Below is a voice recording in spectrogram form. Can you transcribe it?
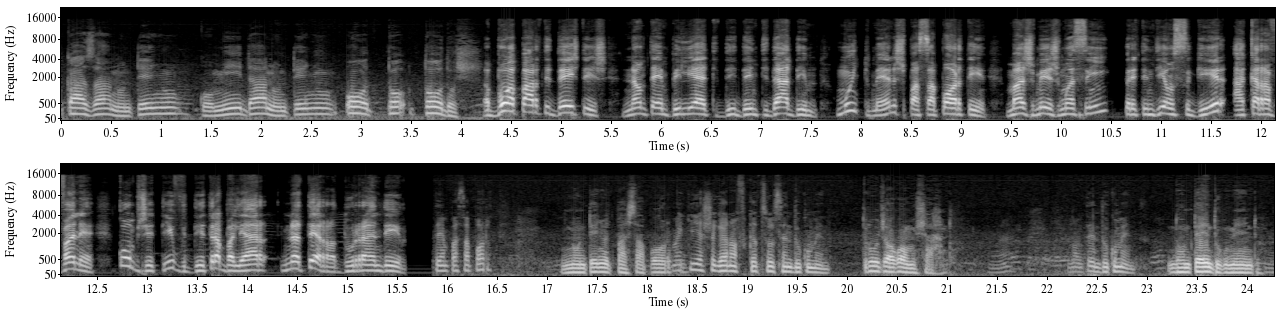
casa, não tenho comida, não tenho oh, to, todos. A boa parte destes não tem bilhete de identidade, muito menos passaporte, mas mesmo assim pretendiam seguir a caravana com o objetivo de trabalhar na terra do Randi. Tem passaporte? Não tenho passaporte. Como é que ia chegar na África do Sul sem documento? Truja como chando. Não tem documento? Não tem documento.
